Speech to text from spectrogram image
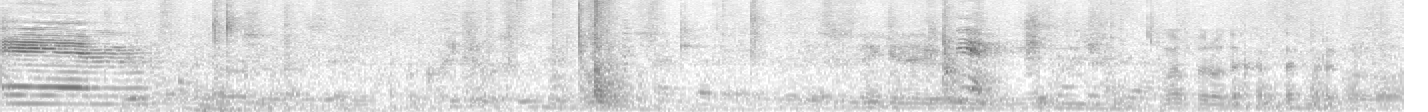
em, bien. No, pero Descartes me recordó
